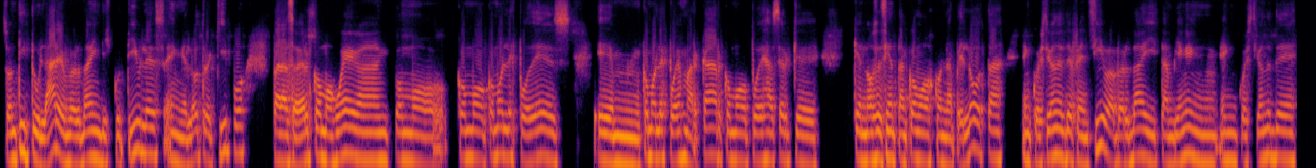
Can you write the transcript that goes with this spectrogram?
son titulares, ¿verdad? Indiscutibles en el otro equipo para saber cómo juegan, cómo, cómo, cómo les podés, em, cómo les puedes marcar, cómo puedes hacer que, que no se sientan cómodos con la pelota en cuestiones defensivas, ¿verdad? Y también en, en cuestiones de,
